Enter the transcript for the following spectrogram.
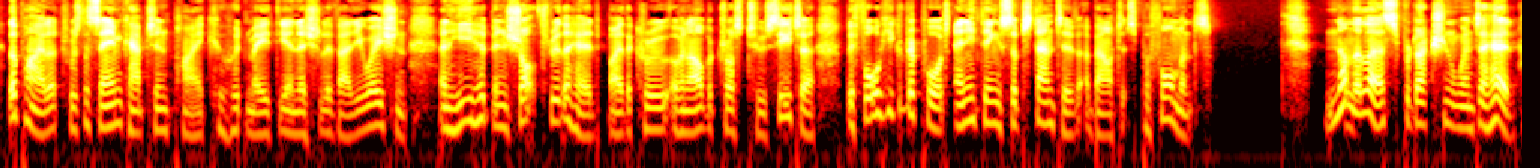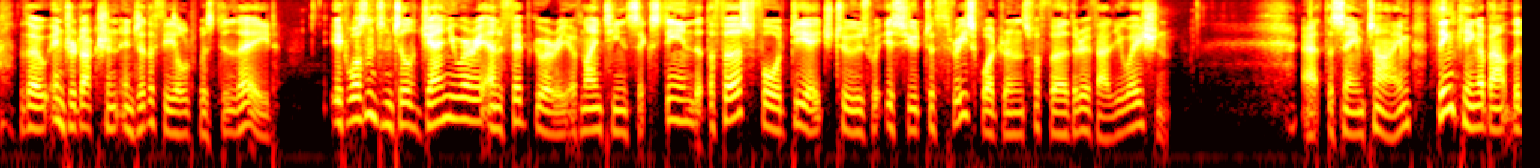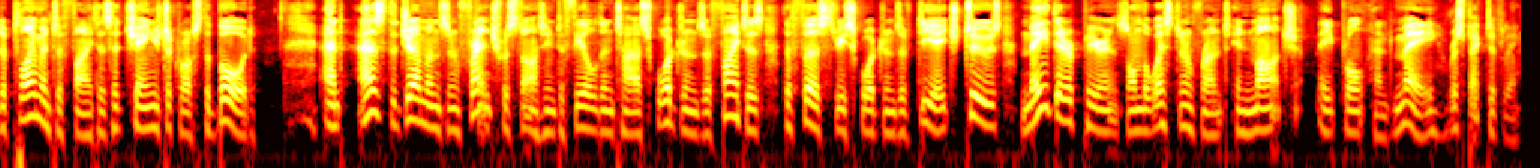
The pilot was the same Captain Pike who had made the initial evaluation, and he had been shot through the head by the crew of an Albatros two-seater before he could report anything substantive about its performance. Nonetheless, production went ahead, though introduction into the field was delayed. It wasn't until January and February of 1916 that the first four DH-2s were issued to three squadrons for further evaluation. At the same time, thinking about the deployment of fighters had changed across the board and as the Germans and French were starting to field entire squadrons of fighters, the first three squadrons of DH-2s made their appearance on the Western Front in March, April and May, respectively.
